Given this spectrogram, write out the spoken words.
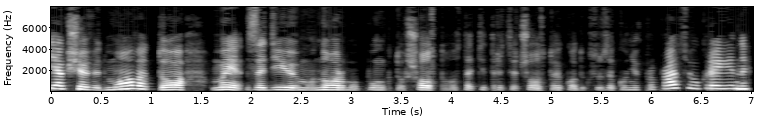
Якщо відмова, то ми задіюємо норму пункту 6 статті 36 Кодексу законів про працю України.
